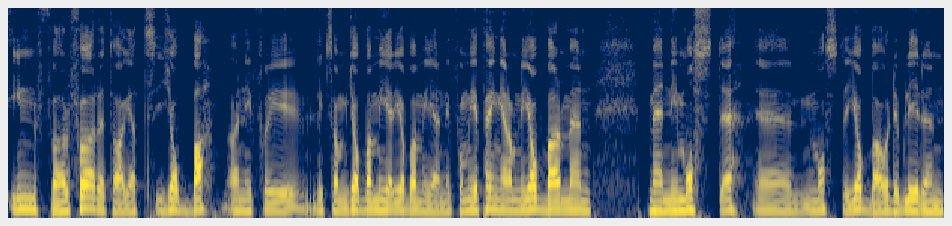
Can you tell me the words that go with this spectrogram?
inför företag att jobba. Och ni får liksom jobba mer, jobba mer. Ni får mer pengar om ni jobbar men, men ni måste, eh, måste jobba och det blir en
